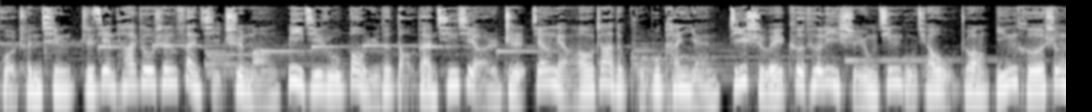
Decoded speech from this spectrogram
火纯青。只见他周身泛起翅芒，密集如暴雨的导弹倾泻而至，将两奥炸得苦不堪言。即使维克特利使用金骨桥武装，银河升。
